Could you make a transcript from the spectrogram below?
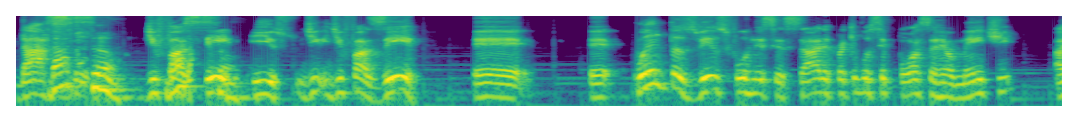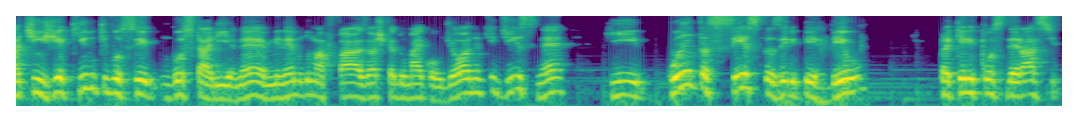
da ação, da ação, de fazer ação. isso, de, de fazer é, é, quantas vezes for necessária para que você possa realmente atingir aquilo que você gostaria, né? Me lembro de uma fase, acho que é do Michael Jordan, que disse, né, que quantas cestas ele perdeu para que ele considerasse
